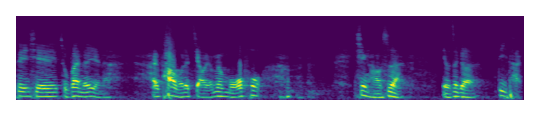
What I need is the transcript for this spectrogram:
这一些主办人员呢，还怕我的脚有没有磨破。幸好是啊，有这个地毯。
